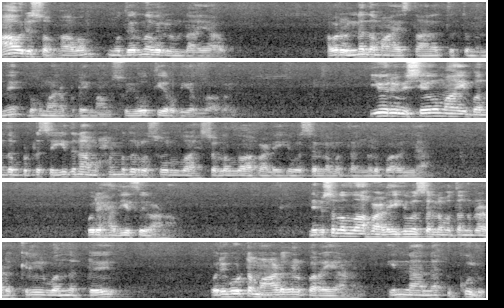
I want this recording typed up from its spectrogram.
ആ ഒരു സ്വഭാവം മുതിർന്നവരിലുണ്ടായാൽ അവർ ഉന്നതമായ സ്ഥാനത്തെത്തുമെന്ന് ബഹുമാനപ്പെട്ട ഇമാം സുയോത്തി റബി അള്ളാഹു ഈ ഒരു വിഷയവുമായി ബന്ധപ്പെട്ട് സയ്യിദന മുഹമ്മദ് റസൂലുള്ളാഹി സ്വല്ലല്ലാഹു അലഹി വസല്ലമ തങ്ങൾ പറഞ്ഞ ഒരു ഹദീസ് കാണാം. നബി സല്ലാഹു അലഹി വസല്ലമ തങ്ങളുടെ അടുക്കിൽ വന്നിട്ട് ഒരു കൂട്ടം ആളുകൾ പറയാണ് ഇന്ന കുലു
